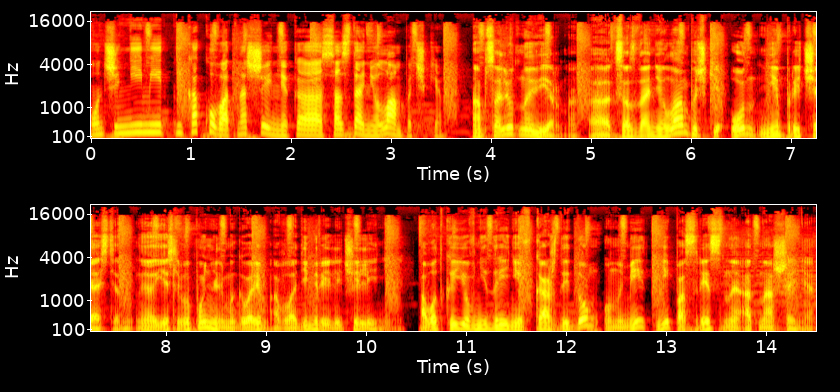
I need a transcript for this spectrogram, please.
Он же не имеет никакого отношения к э, созданию лампочки. Абсолютно верно. А к созданию лампочки он не причастен. Э, если вы поняли, мы говорим о Владимире Ильиче Ленине. А вот к ее внедрению в каждый дом он имеет непосредственное отношение.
